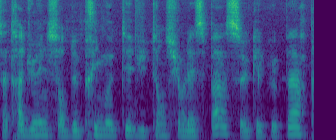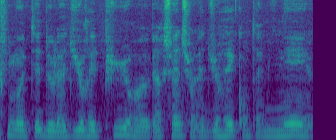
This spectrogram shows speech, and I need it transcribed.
ça traduirait une sorte de primauté du temps sur l'espace, euh, quelque part, primauté de la durée pure, euh, Bergson sur la durée contaminée euh,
